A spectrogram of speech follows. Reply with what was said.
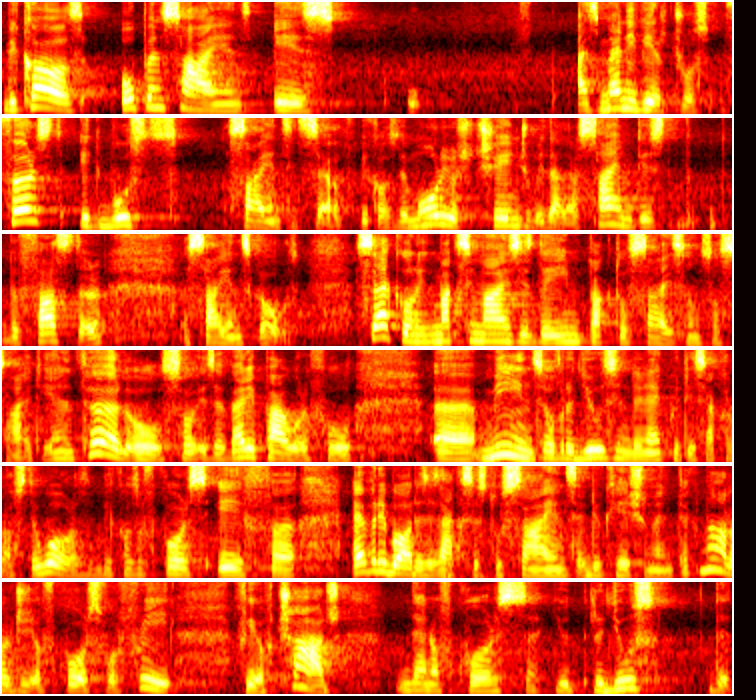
because open science is as many virtues. First, it boosts science itself, because the more you exchange with other scientists, the faster science goes. Second, it maximizes the impact of science on society. And third also is a very powerful uh, means of reducing the inequities across the world. Because of course, if uh, everybody has access to science, education and technology, of course for free, free of charge, then of course you reduce the,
